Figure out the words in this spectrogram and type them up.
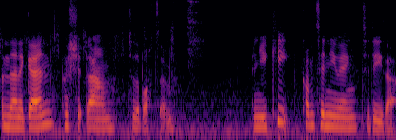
And then again push it down to the bottom. And you keep continuing to do that.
